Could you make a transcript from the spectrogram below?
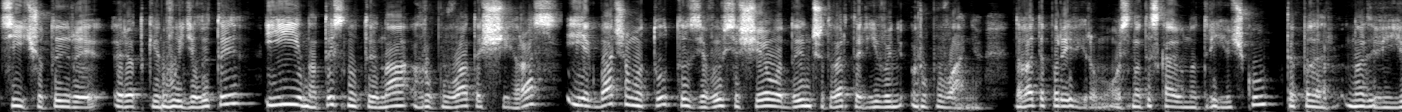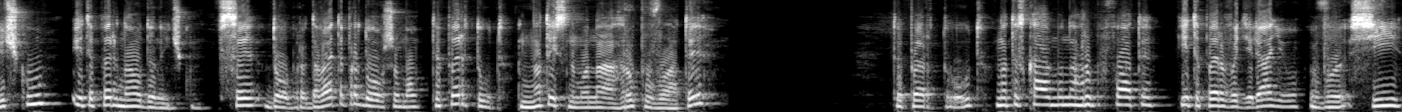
ці чотири рядки виділити і натиснути на групувати ще раз. І як бачимо, тут з'явився ще один четвертий рівень групування. Давайте перевіримо. Ось натискаю на трієчку, тепер на двієчку і тепер на одиничку. Все добре, давайте продовжимо. Тепер тут натиснемо на групувати. Тепер тут натискаємо на групувати. І тепер виділяю всі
